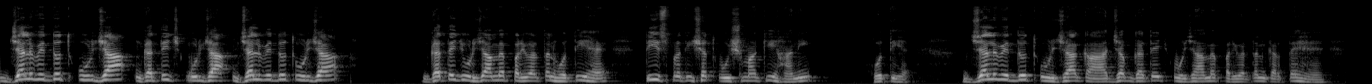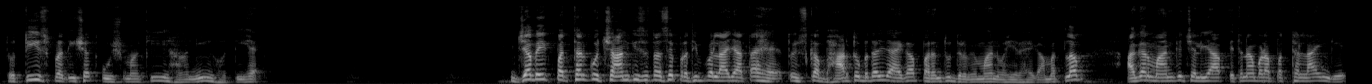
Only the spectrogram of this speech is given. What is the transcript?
जल विद्युत ऊर्जा, गतिज ऊर्जा, जल विद्युत ऊर्जा, गतिज ऊर्जा में परिवर्तन होती है, तीस प्रतिशत ऊष्मा की हानि होती है। जल विद्युत ऊर्जा का जब गतिज ऊर्जा में परिवर्तन करते हैं तो तीस प्रतिशत ऊष्मा की हानि होती है। जब एक पत्थर को चाँद की सतह से पृथ्वी पर लाया जाता है तो इसका भार तो बदल जाएगा, परंतु द्रव्यमान वही रहेगा। मतलब अगर मान के चलिए आप इतना बड़ा पत्थर लाएँगे,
